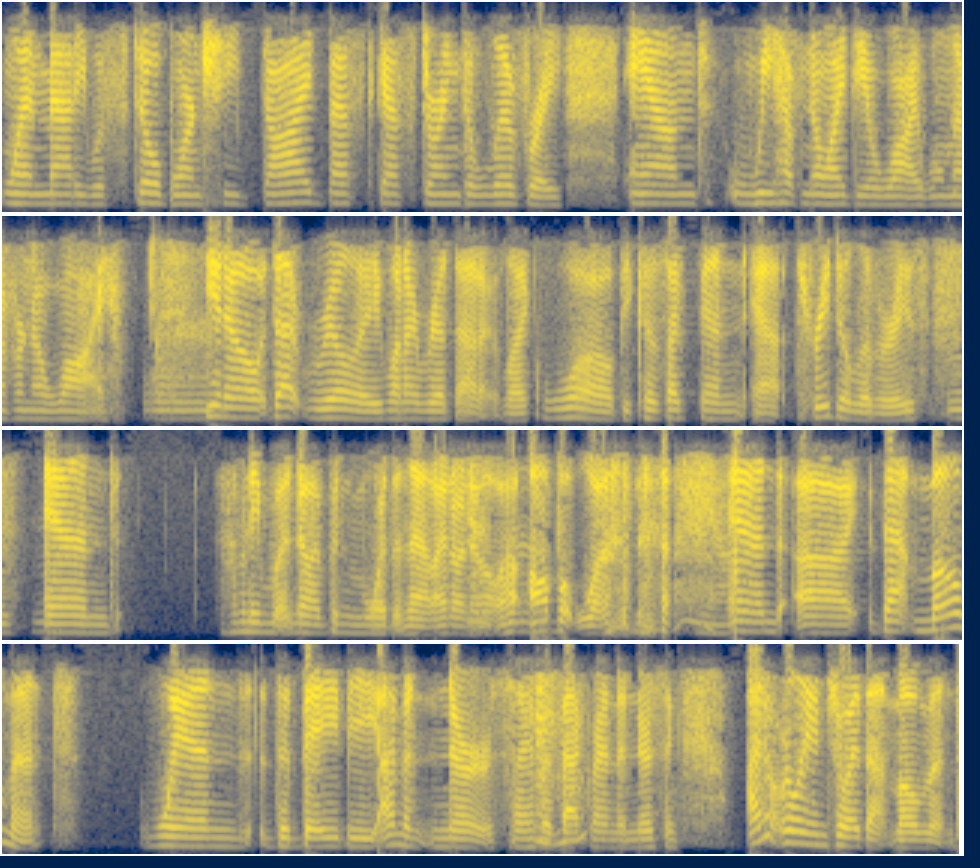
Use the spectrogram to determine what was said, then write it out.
when Maddie was stillborn. She died, best guess, during delivery. And we have no idea why. We'll never know why. Wow. You know, that really, when I read that, I was like, whoa, because I've been at three deliveries Mhm. and how many no i've been more than that i don't know Yeah. all but one and uh that moment when the baby i'm a nurse i have Mhm. a background in nursing i don't really enjoy that moment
